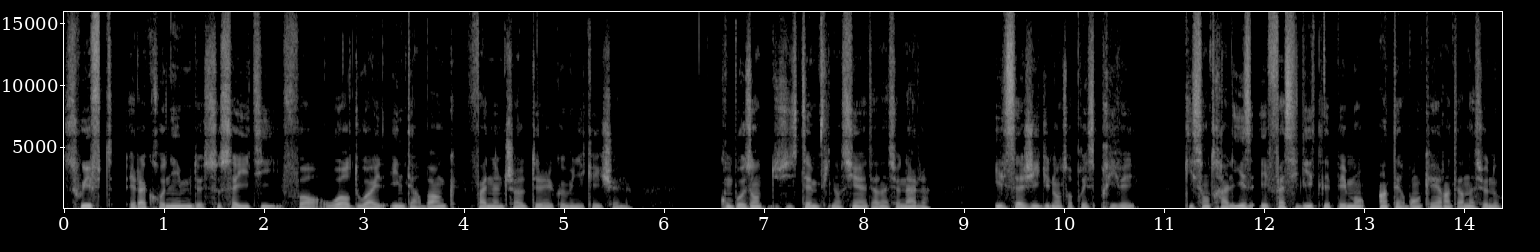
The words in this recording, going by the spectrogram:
SWIFT est l'acronyme de Society for Worldwide Interbank Financial Telecommunication. Composante du système financier international, il s'agit d'une entreprise privée qui centralise et facilite les paiements interbancaires internationaux.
